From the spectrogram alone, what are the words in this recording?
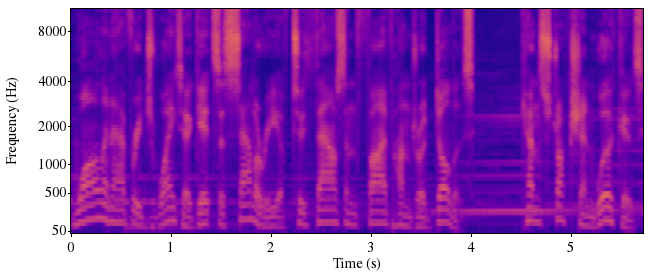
While an average waiter gets a salary of $2,500, construction workers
